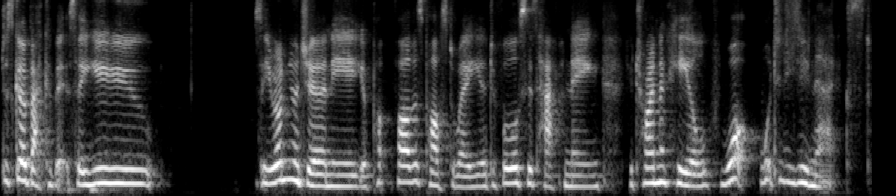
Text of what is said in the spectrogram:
just go back a bit. So you so you're on your journey your father's passed away your divorce is happening you're trying to heal. What what did you do next?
